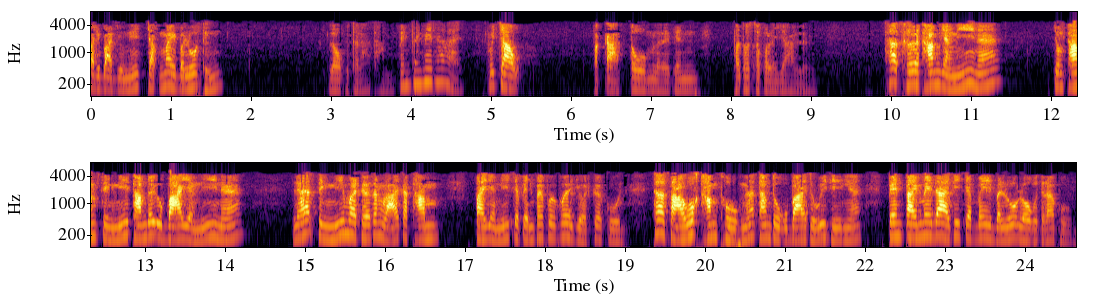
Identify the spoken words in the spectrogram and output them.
ปฏิบัติอยู่นี้จักไม่บรรลุถึง โลกุตละธรรม เป็นไปไม่ได้พระเจ้าประกาศโตมเลยเป็นพระทศพลยานเลย ถ้าเธอทำอย่างนี้นะ จงทำสิ่งนี้ทำด้วยอุบายอย่างนี้นะ และสิ่งนี้เมื่อเธอทั้งหลายกระทาไปอย่างนี้จะเป็นเพื่อเพื่อประโยชน์เกื้อกูล ถ้าสาวกทำถูกนะทำถูกอุบายถูกวิธีเงี้ย เป็นไปไม่ได้ที่จะไม่บรรลุโลกุตระภูมิ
